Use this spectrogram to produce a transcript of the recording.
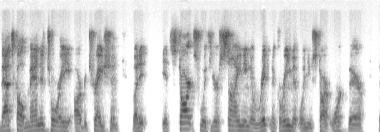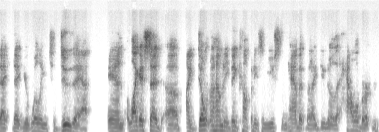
that's called mandatory arbitration, but it, it starts with your signing a written agreement when you start work there that, that you're willing to do that. And like I said, uh, I don't know how many big companies in Houston have it, but I do know that Halliburton,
